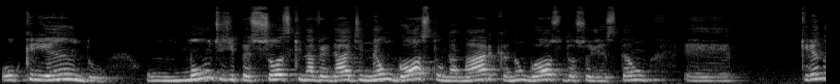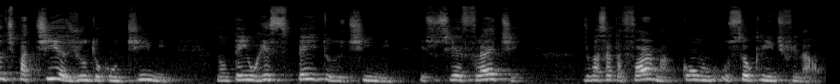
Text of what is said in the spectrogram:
ou criando um monte de pessoas que na verdade não gostam da marca, não gostam da sua gestão, é, criando antipatias junto com o time, não tem o respeito do time. Isso se reflete de uma certa forma, com o seu cliente final.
